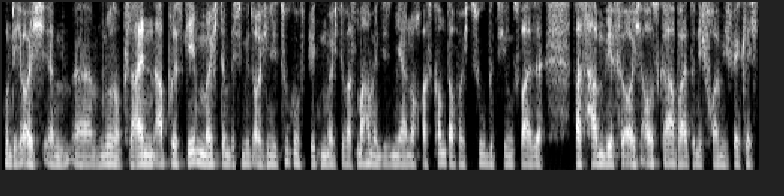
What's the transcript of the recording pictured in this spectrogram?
und ich euch ähm, äh, nur so einen kleinen Abriss geben möchte, ein bisschen mit euch in die Zukunft blicken möchte. Was machen wir in diesem Jahr noch? Was kommt auf euch zu? Beziehungsweise was haben wir für euch ausgearbeitet? Und ich freue mich wirklich,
